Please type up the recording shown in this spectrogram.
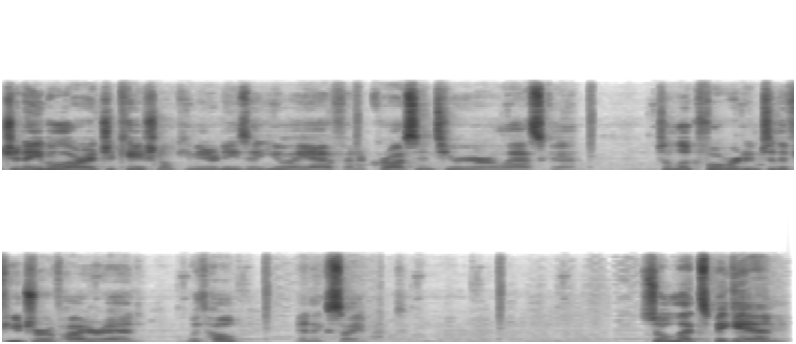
which enable our educational communities at UAF and across interior Alaska to look forward into the future of higher ed with hope and excitement. So let's begin.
